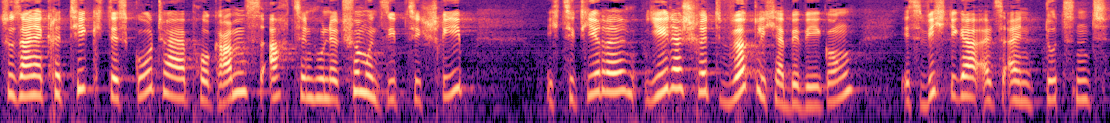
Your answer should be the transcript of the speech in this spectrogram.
zu seiner Kritik des Gothaer Programms 1875 schrieb, ich zitiere, jeder Schritt wirklicher Bewegung ist wichtiger als ein Dutzend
